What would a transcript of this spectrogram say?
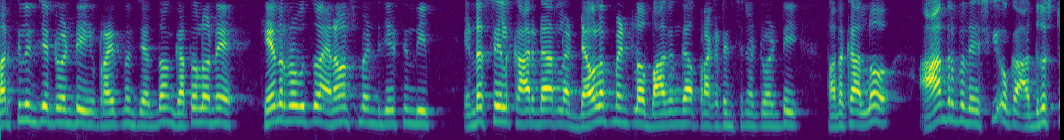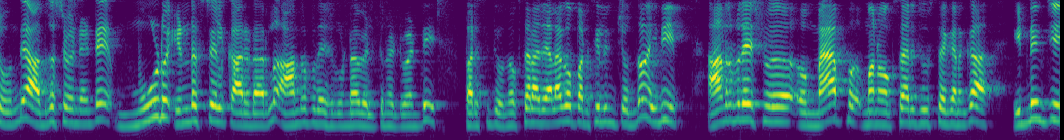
పరిశీలించేటువంటి ప్రయత్నం చేద్దాం. గతంలోనే కేంద్ర ప్రభుత్వం అనౌన్స్మెంట్ చేసింది ఇండస్ట్రియల్ కారిడార్ల డెవలప్మెంట్లో భాగంగా ప్రకటించినటువంటి పథకాల్లో ఆంధ్రప్రదేశ్కి ఒక అదృష్టం ఉంది. ఆ అదృష్టం ఏంటంటే మూడు ఇండస్ట్రియల్ కారిడార్లు ఆంధ్రప్రదేశ్ గుండా వెళ్తున్నటువంటి పరిస్థితి ఉంది. ఒకసారి అది ఎలాగో పరిశీలించొద్దాం ఇది ఆంధ్రప్రదేశ్ మ్యాప్ మనం ఒకసారి చూస్తే కనుక ఇటు నుంచి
